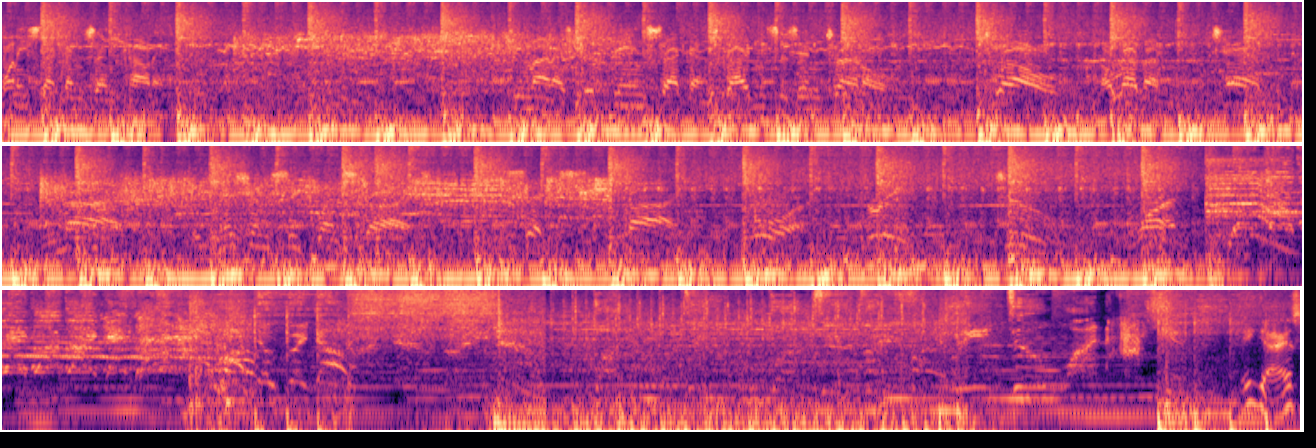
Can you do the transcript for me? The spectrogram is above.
20 seconds and counting. T minus 15 seconds. Guidance is internal. 12, Hey guys,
